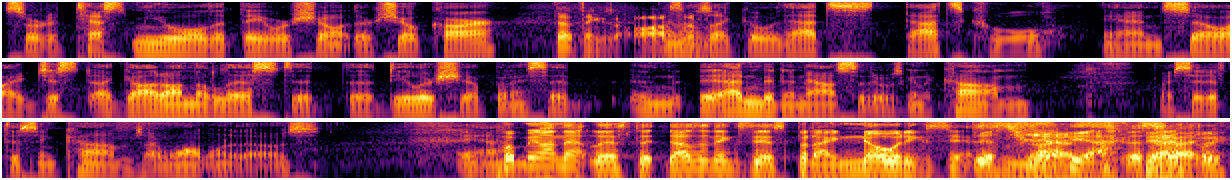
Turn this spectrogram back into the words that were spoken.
sort of test mule that they were showing their show car, That thing's and I was like, oh, that's that's cool. And so I just I got on the list at the dealership, and I said, and it hadn't been announced that it was going to come. I said, if this thing comes, I want one of those. And Put me on that list that doesn't exist, but I know it exists. That's right. Yeah, That's exactly. right.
